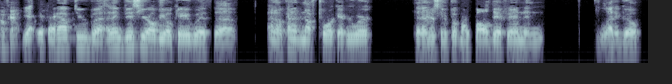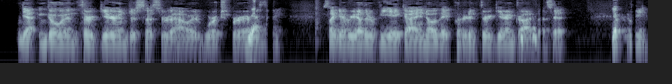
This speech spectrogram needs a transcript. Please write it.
Okay. Yeah, if I have to, but I think this year I'll be okay with, uh, I don't know, kind of enough torque everywhere that I'm just going to put my call diff in and let it go. Yeah, and go in third gear, and just that's sort of how it works for Yeah. everything. It's like every other V8 guy I know, they put it in third gear and drive. That's it. Yep. I mean,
